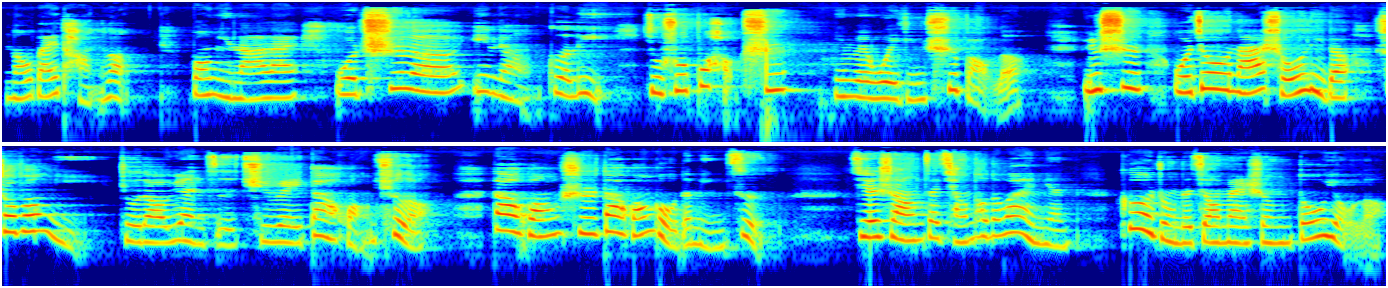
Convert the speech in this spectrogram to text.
挠白糖了。苞米拿来，我吃了一两个粒，就说不好吃，因为我已经吃饱了。于是我就拿手里的烧苞米，就到院子去喂大黄去了。大黄是大黄狗的名字。街上在墙头的外面，各种的叫卖声都有了：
